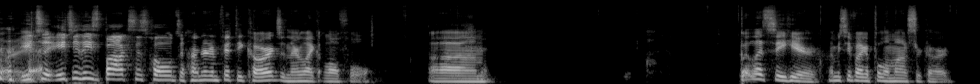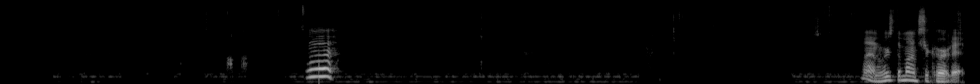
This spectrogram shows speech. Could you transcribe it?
Right. each of, each of these boxes holds 150 cards, and they're like all full. Um, but let's see here. Let me see if I can pull a monster card. Ah. Come on, where's the monster card at?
